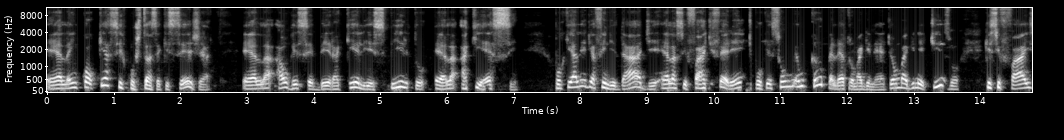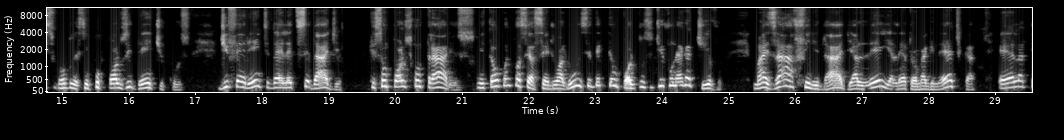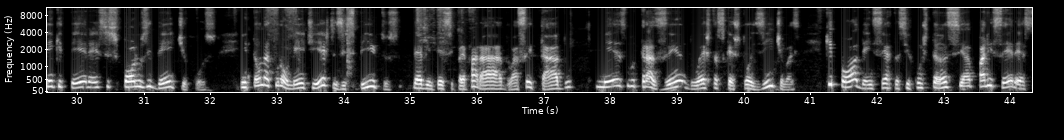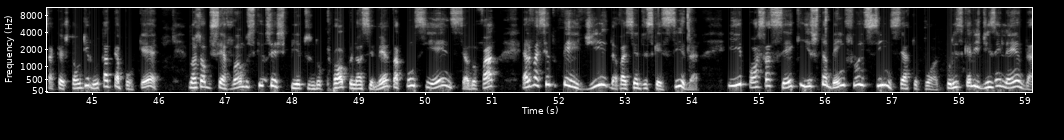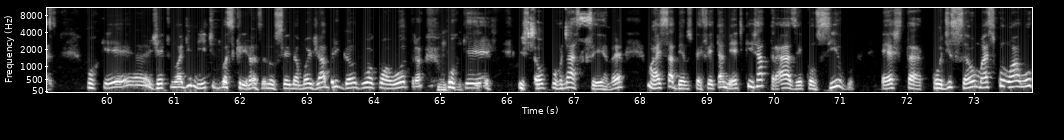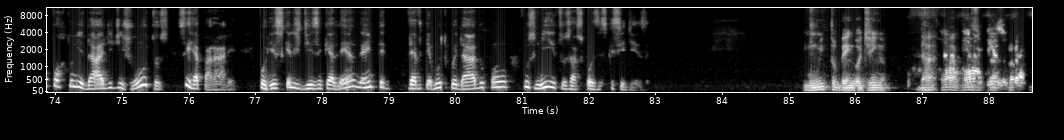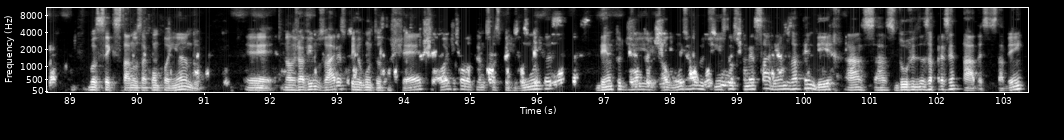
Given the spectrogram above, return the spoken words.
ela em qualquer circunstância que seja, ela ao receber aquele espírito, ela aquece. Porque a lei de afinidade, ela se faz diferente, porque são, é um campo eletromagnético, é um magnetismo que se faz, vamos dizer assim, por polos idênticos, diferente da eletricidade, que são polos contrários. Então, quando você acende uma luz, você tem que ter um polo positivo e um negativo. Mas a afinidade, a lei eletromagnética, ela tem que ter esses polos idênticos. Então, naturalmente, estes espíritos devem ter se preparado, aceitado, mesmo trazendo estas questões íntimas que podem, em certa circunstância, parecer essa questão de luta, até porque nós observamos que os espíritos no próprio nascimento, a consciência do fato, ela vai sendo perdida, vai sendo esquecida, e possa ser que isso também influencie em certo ponto. Por isso que eles dizem lendas, porque a gente não admite duas crianças no seio da mãe já brigando uma com a outra, porque estão por nascer, né? Mas sabemos perfeitamente que já trazem consigo esta condição, mas com a oportunidade de juntos se repararem. Por isso que eles dizem que é lenda, a gente deve ter muito cuidado com os mitos, as coisas que se dizem. Muito bem, Godinho. Dá um aviso para você que está nos acompanhando. É, nós já vimos várias perguntas no chat, pode colocando suas perguntas. Dentro de alguns minutinhos, nós começaremos a atender as, as dúvidas apresentadas, está bem?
